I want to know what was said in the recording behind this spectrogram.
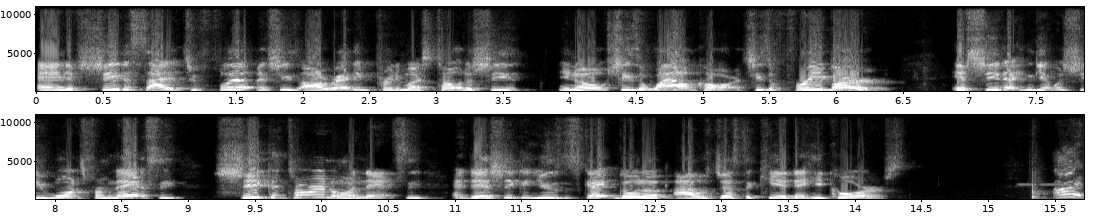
And if she decided to flip, and she's already pretty much told us she, you know, she's a wild card. She's a free bird. If she doesn't get what she wants from Nancy, she could turn on Nancy, and then she could use the scapegoat of "I was just a kid that he coerced." I.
